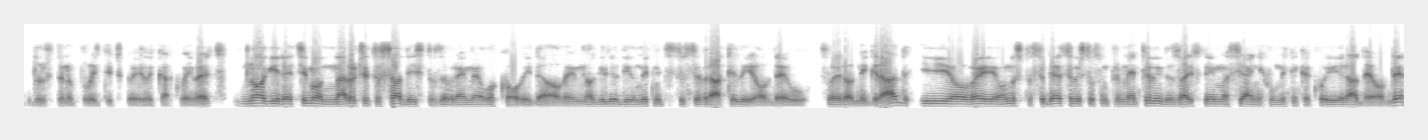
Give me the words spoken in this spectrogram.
društveno-političko ili kako i već. Mnogi, recimo, naročito sad isto za vreme ovog COVID-a, ovaj, mnogi ljudi umetnici su se vratili ovde u svoj rodni grad i ovaj, ono što se desilo što smo primetili da zaista ima sjajnih umetnika koji rade ovde,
